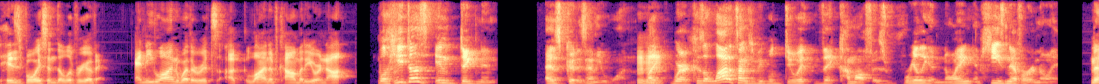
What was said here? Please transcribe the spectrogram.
his voice and delivery of any line whether it's a line of comedy or not well, he does indignant as good as anyone. Mhm. Like where because a lot of times when people do it, they come off as really annoying, and he's never annoying. no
